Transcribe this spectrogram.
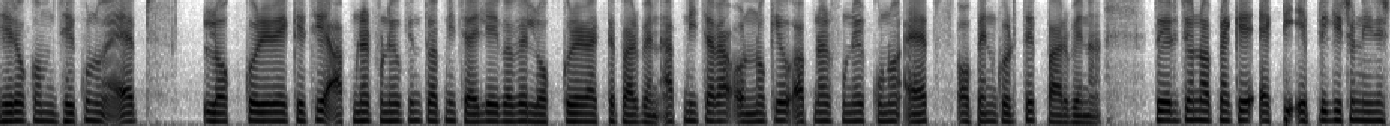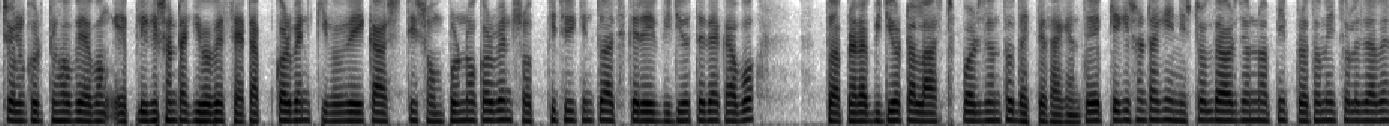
যেরকম যে কোনো অ্যাপস লক করে রেখেছি, আপনার ফোনেও কিন্তু আপনি চাইলে এইভাবে লক করে রাখতে পারবেন। আপনি ছাড়া অন্য কেউ আপনার ফোনের কোনো অ্যাপস ওপেন করতে পারবে না। তো এর জন্য আপনাকে একটি অ্যাপ্লিকেশন ইনস্টল করতে হবে এবং অ্যাপ্লিকেশনটা কীভাবে সেট করবেন, কীভাবে এই কাজটি সম্পূর্ণ করবেন সব কিছুই কিন্তু আজকের এই ভিডিওতে দেখাবো। তো আপনারা ভিডিওটা লাস্ট পর্যন্ত দেখতে থাকেন। তো অ্যাপ্লিকেশনটাকে ইনস্টল দেওয়ার জন্য আপনি প্রথমেই চলে যাবেন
